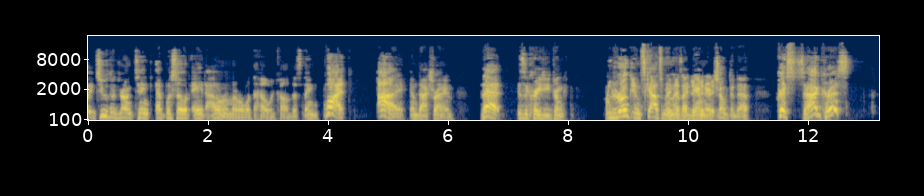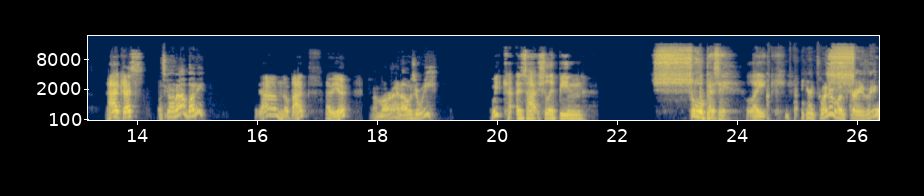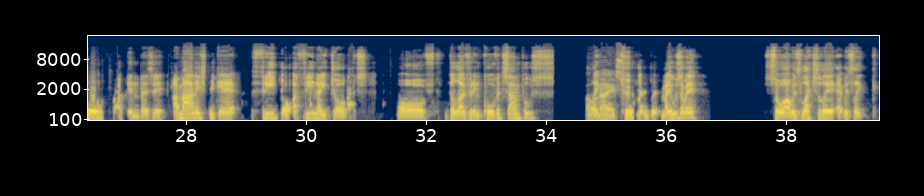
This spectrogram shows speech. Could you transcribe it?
everybody to the Drunk Tank episode 8. I don't remember what the hell we called this thing, but I am Dox Ryan. That is the crazy drunk drunken Scotsman as I damn near choked to death. Chris, say hi, Chris. Hi, Chris. What's going on, buddy? Yeah, I'm not bad. How are you? I'm all right. How was your week? Week has actually been so busy. Like your Twitter was crazy. So fucking busy. I managed to get three jo- a three night jobs of delivering COVID samples. Oh, like nice. Two hundred miles away. So I was literally it was like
